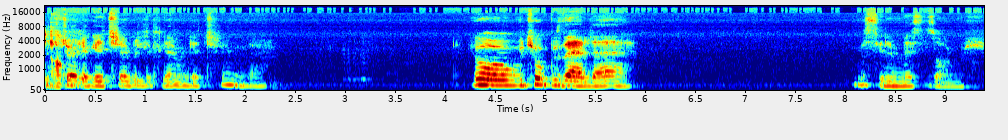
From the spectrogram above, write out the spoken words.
Hiç şöyle geçirebildiklerimi geçireyim de. Yo bu çok güzeldi ha. Ama silinmesi zormuş.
